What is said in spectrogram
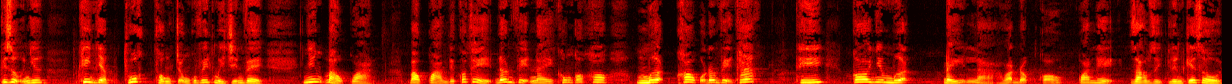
Ví dụ như khi nhập thuốc phòng chống COVID-19 về, nhưng bảo quản, bảo quản thì có thể đơn vị này không có kho, mượn kho của đơn vị khác, thì coi như mượn đấy là hoạt động có quan hệ giao dịch liên kết rồi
